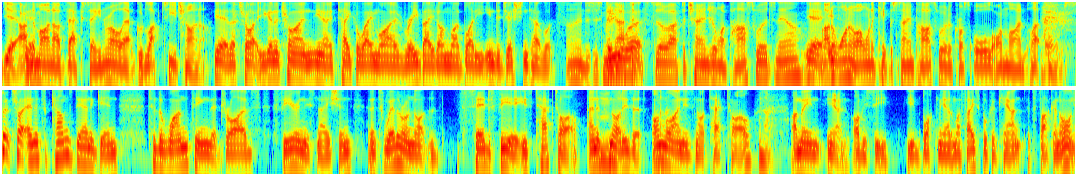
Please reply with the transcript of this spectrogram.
yeah, undermine our vaccine rollout. Good luck to you, China. Yeah, that's right. You're going to try and you know take away my rebate on my bloody indigestion tablets. Oh, does this Do mean I have, worst. to, do I have to change all my passwords now? Yeah, I don't want to. I want to keep the same password across all online platforms. That's right, and it comes down again to the one thing that drives fear in this nation, and it's whether or not said fear is tactile, and it's not, is it? Online is not tactile. Mm. No. I mean, you know, obviously you block me out of my Facebook account, it's fucking on,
